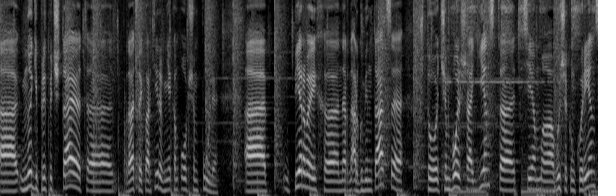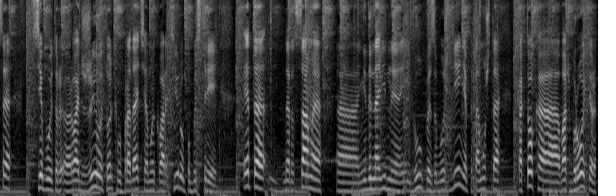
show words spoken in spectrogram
А, многие предпочитают а, продавать свои квартиры в неком общем пуле. А, первая их, а, наверное, аргументация, что чем больше агентств, тем а, выше конкуренция, все будут рвать жилы, только вы продать мою квартиру побыстрее. Это, наверное, самое э, недальновидное и глупое заблуждение, потому что как только ваш брокер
